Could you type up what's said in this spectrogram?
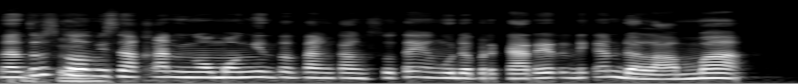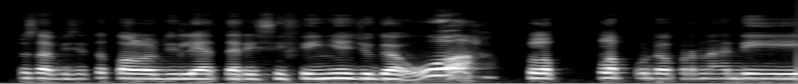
Nah terus kalau misalkan ngomongin tentang Kang Sute yang udah berkarir ini kan udah lama. Terus habis itu kalau dilihat dari CV-nya juga, wah klub-klub udah pernah di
